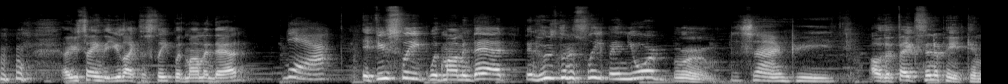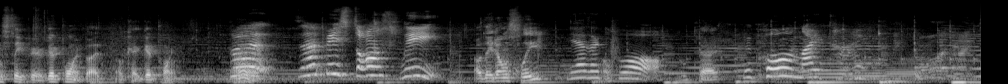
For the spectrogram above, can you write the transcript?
Are you saying that you like to sleep with mom and dad? Yeah. If you sleep with mom and dad, then who's going to sleep in your room? The centipede. Oh, the fake centipede can sleep here. Good point, bud. Okay, good point. But oh. zombies don't sleep. Oh, they don't sleep? Yeah, they oh. crawl. Okay. They crawl at nighttime. They crawl at nighttime.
